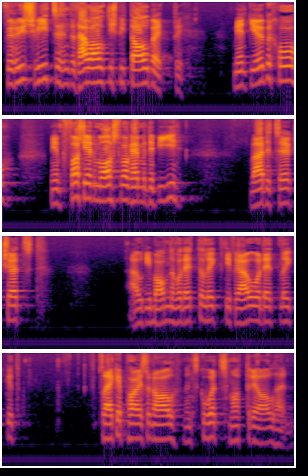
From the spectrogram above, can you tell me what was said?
für uns Schweizer sind das auch alte Spitalbetten. Wir haben die bekommen, wir haben fast jeden Lastwagen haben wir dabei, werden sehr geschätzt. Auch die Männer, die dort liegen, die Frauen, die dort liegen, das Pflegepersonal, wenn sie gutes Material haben.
